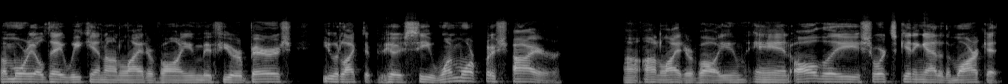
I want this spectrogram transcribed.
Memorial Day weekend on lighter volume. If you're bearish, you would like to see one more push higher uh, on lighter volume and all the shorts getting out of the market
